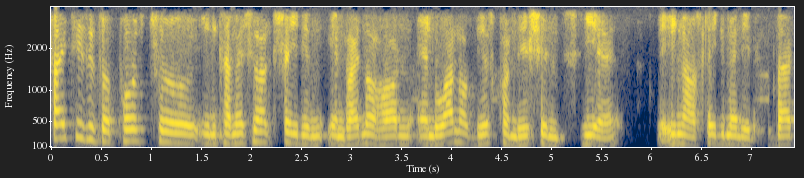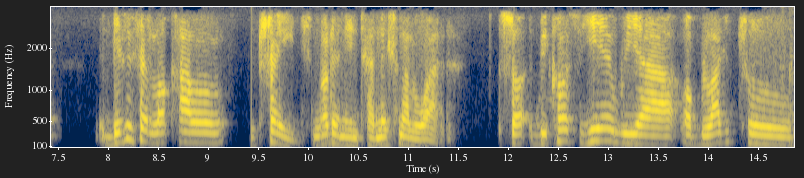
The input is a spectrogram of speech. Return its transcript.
CITES is opposed to international trade in, in rhino horn and one of these conditions here in our statement is that this is a local trade, not an international one. So, because here we are obliged to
